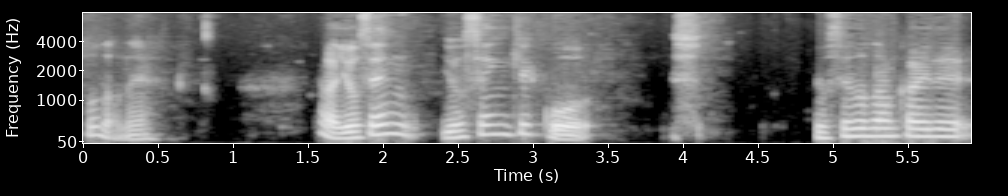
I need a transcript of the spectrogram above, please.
そうだね。だから予選、予選結構、し予選の段階で、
